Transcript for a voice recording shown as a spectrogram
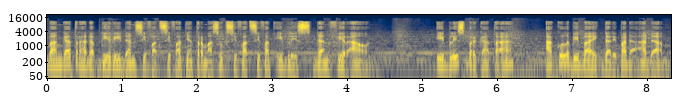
bangga terhadap diri dan sifat-sifatnya termasuk sifat-sifat iblis dan Fir'aun. Iblis berkata, Aku lebih baik daripada Adam.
